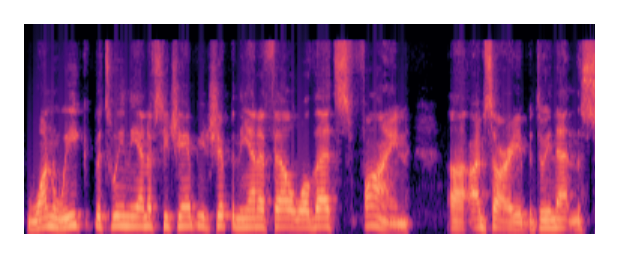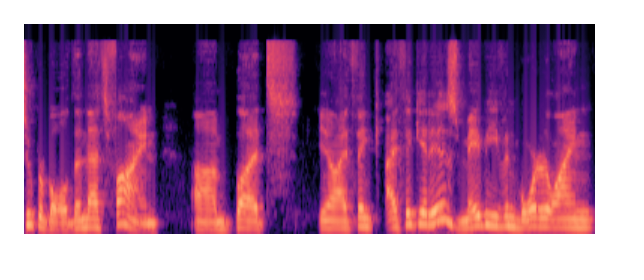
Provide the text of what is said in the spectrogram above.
one week between the NFC Championship and the NFL, well, that's fine. Uh, I'm sorry, between that and the Super Bowl, then that's fine. Um, but you know, I think I think it is maybe even borderline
